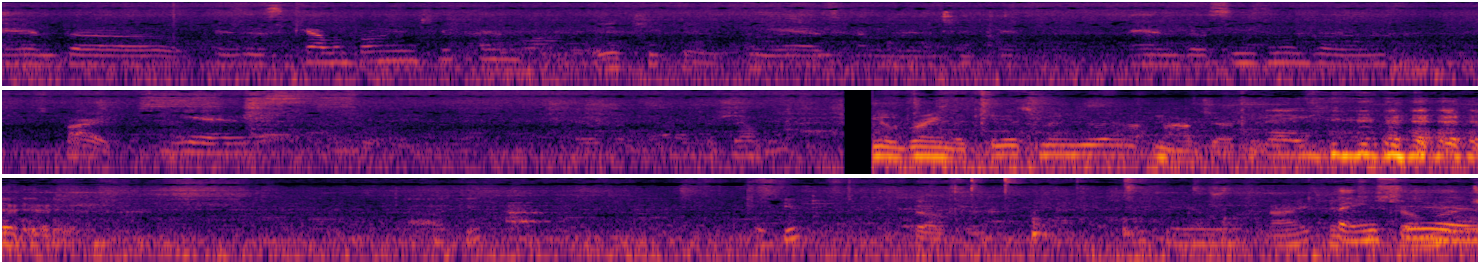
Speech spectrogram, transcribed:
and uh, is this Calabrian chicken? With chicken. Yes, Calabrian chicken. And the seasonal greens. Asparagus. Yes. Michelle? You gonna bring the kids menu out? No, I'm joking. okay. Thank you. Okay. All right. Thank, Thank you so you. much.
